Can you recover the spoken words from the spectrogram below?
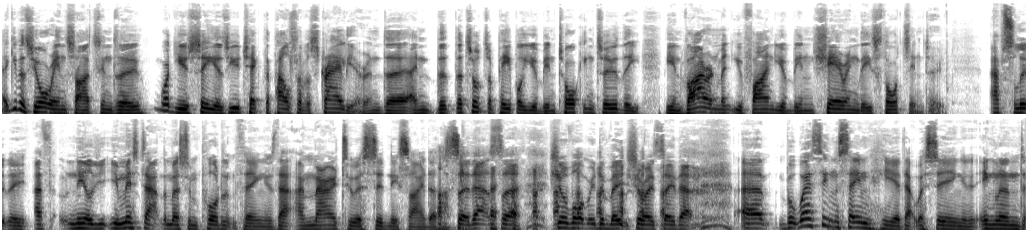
Uh, give us your insights into what you see as you check the pulse of Australia and uh, and the, the sorts of people you've been talking to, the the environment you find you've been sharing these thoughts into. Absolutely, th- Neil. You, you, missed out the most important thing is that I'm married to a Sydney sider, so that's uh, she'll want me to make sure I say that. Uh, but we're seeing the same here that we're seeing in England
